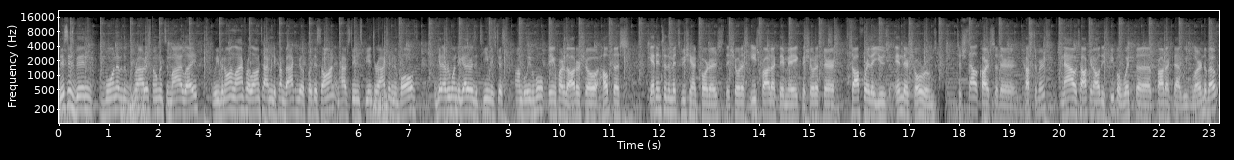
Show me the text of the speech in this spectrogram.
This has been one of the proudest moments of my life. We've been online for a long time and to come back and be able to put this on and have students be interactive and involved and get everyone together as a team is just unbelievable. Being part of the auto show helped us get into the Mitsubishi headquarters. They showed us each product they make. They showed us their software they use in their showrooms to sell cars to their customers. Now talking to all these people with the product that we've learned about,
